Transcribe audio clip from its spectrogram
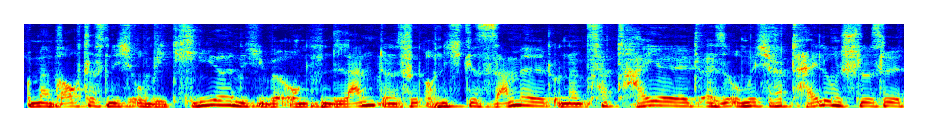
Und man braucht das nicht irgendwie clear, nicht über irgendein Land und es wird auch nicht gesammelt und dann verteilt, also irgendwelche Verteilungsschlüssel,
